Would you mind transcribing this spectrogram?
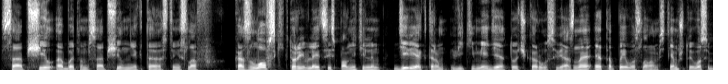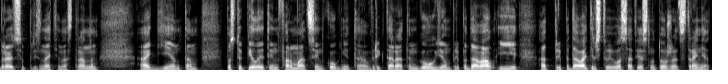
сообщил, об этом сообщил некто Станислав Козловский, который является исполнительным директором wikimedia.ru. Связано это, по его словам, с тем, что его собираются признать иностранным агентом. Поступила эта информация инкогнито в ректорат МГУ, где он преподавал, и от преподавательства его, соответственно, тоже отстранят.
